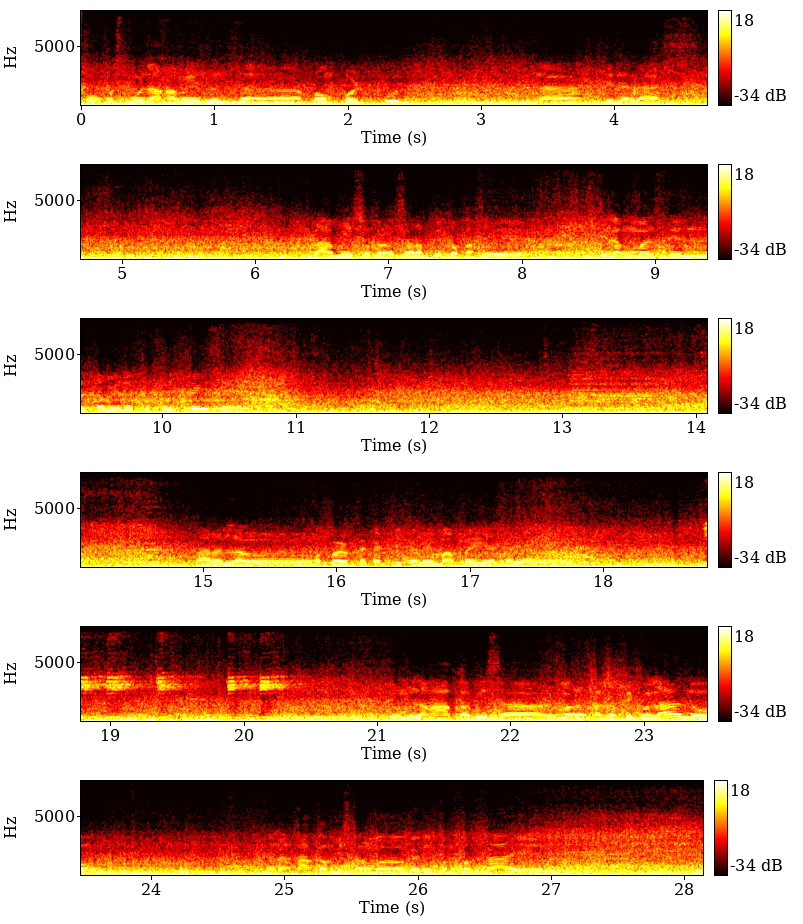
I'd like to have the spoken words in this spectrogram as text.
Focus muna kami dun sa comfort food na kinalas. Promise, sobrang sarap ito kasi ilang months din kami nagpo-food taste eh. Para lang ma-perfect at di kami mapaya sa lahat. Nakakamiss sa mga taga Bicolano na nakakamiss ng mga ganitong pagkain na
